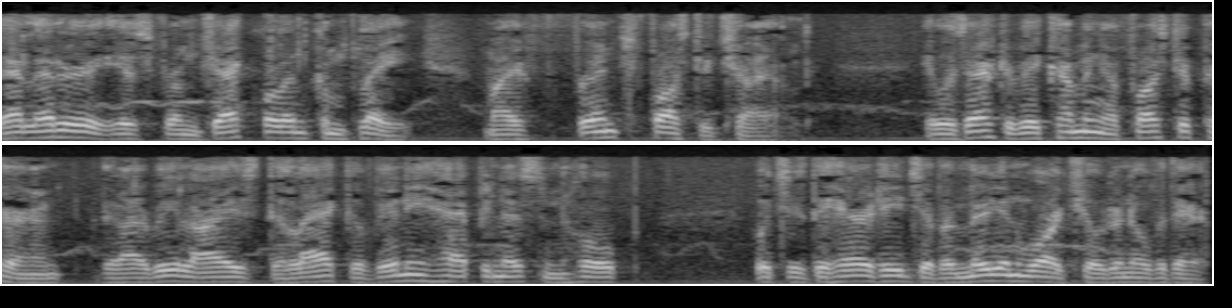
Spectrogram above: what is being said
That letter is from Jacqueline Complay, my French foster child. It was after becoming a foster parent that I realized the lack of any happiness and hope which is the heritage of a million war children over there.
